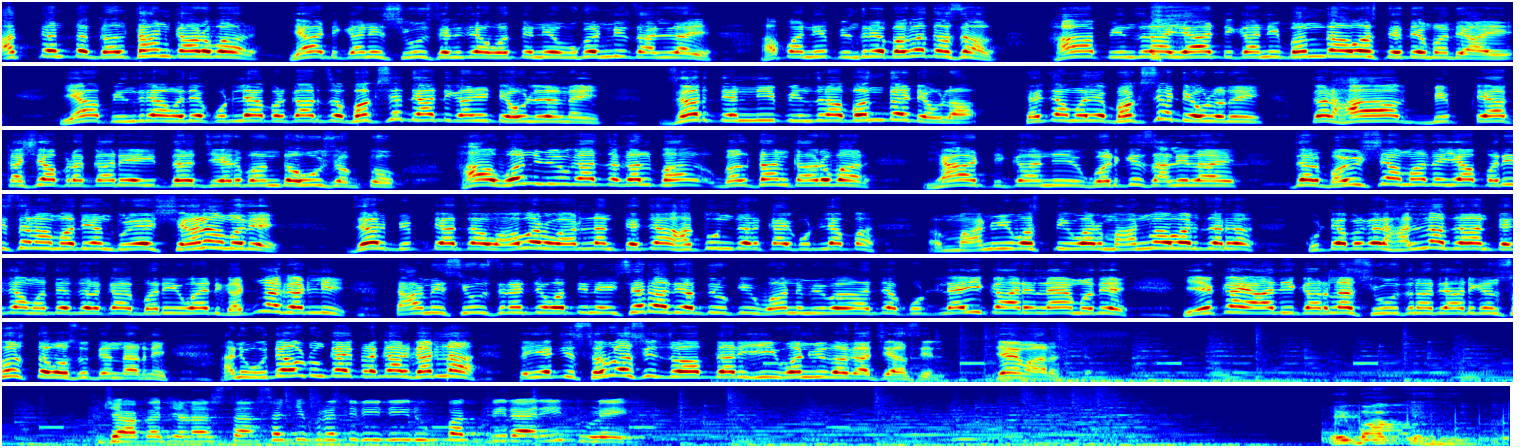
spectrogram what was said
अत्यंत गलथान कारभार या ठिकाणी शिवसेनेच्या वतीने उघडणीच आलेला आहे. आपण हे पिंजरे बघत असाल हा पिंजरा या ठिकाणी बंद अवस्थेमध्ये आहे. या पिंजऱ्यामध्ये कुठल्या प्रकारचं भक्ष त्या ठिकाणी ठेवलेलं नाही. जर त्यांनी पिंजरा बंद ठेवला त्याच्यामध्ये भक्ष ठेवलं नाही तर हा बिबट्या कशा प्रकारे इथं जेरबंद होऊ शकतो? हा वन विभागाचा गलफा गलथान कारोबार ह्या ठिकाणी उघडकीस आलेला आहे. जर भविष्यामध्ये या परिसरामध्ये आणि धुळे शहरामध्ये जर बिबट्याचा वावर वाढला आणि त्याच्या हातून जर काय कुठल्या प- मानवी वस्तीवर मानवावर जर कुठल्या प्रकारे हल्ला झाला आणि त्याच्यामध्ये जर काय बरी वाईट घटना घडली तर आम्ही शिवसेनेच्या वतीने इशारा देतो की वन विभागाच्या कुठल्याही कार्यालयामध्ये एकाही अधिकाऱ्याला शिवसेना त्या ठिकाणी स्वस्त बसू देणार नाही. आणि उद्या उठून काही प्रकार घडला तर याची सर्वस्वी जबाबदारी ही वन विभागाची असेल. जय महाराष्ट्र. जागा जनस्थानसाठी प्रतिनिधी रूपक बिरारी धुळे. एक बात कह दूं।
